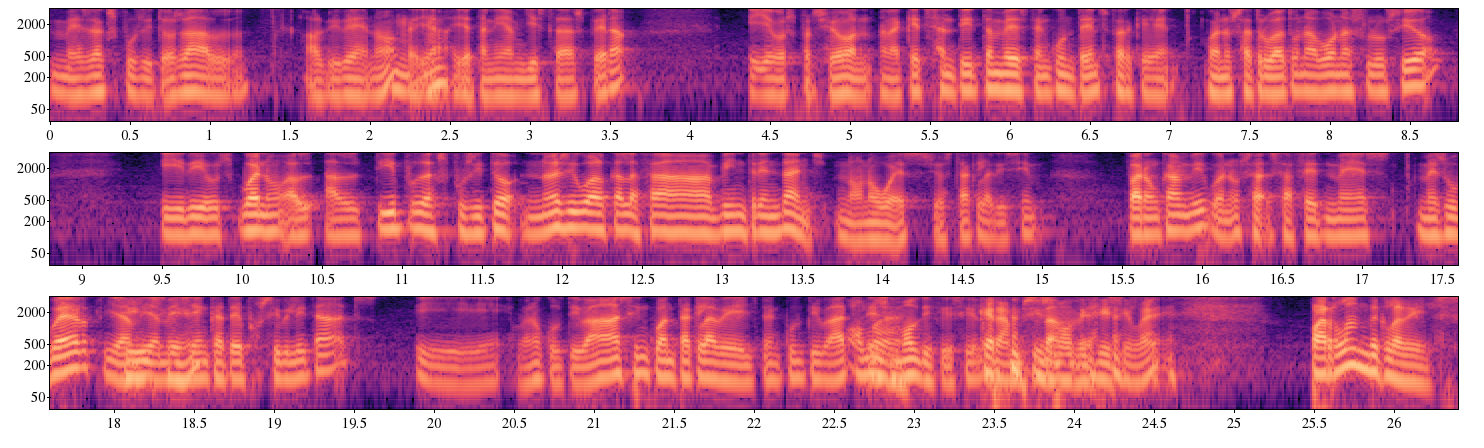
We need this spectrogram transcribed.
més expositors al, al viver, no? que ja, ja teníem llista d'espera. I llavors, per això, en, en aquest sentit també estem contents perquè bueno, s'ha trobat una bona solució i dius, bueno, el, el tipus d'expositor no és igual que el de fa 20-30 anys? No, no ho és, això està claríssim. Però, en canvi, bueno, s'ha fet més, més obert, hi Sí, havia sí. més gent que té possibilitats i bueno, cultivar 50 clavells ben cultivats Home, és molt difícil. Caram, sí, és molt difícil, eh? sí. Parlant de clavells.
